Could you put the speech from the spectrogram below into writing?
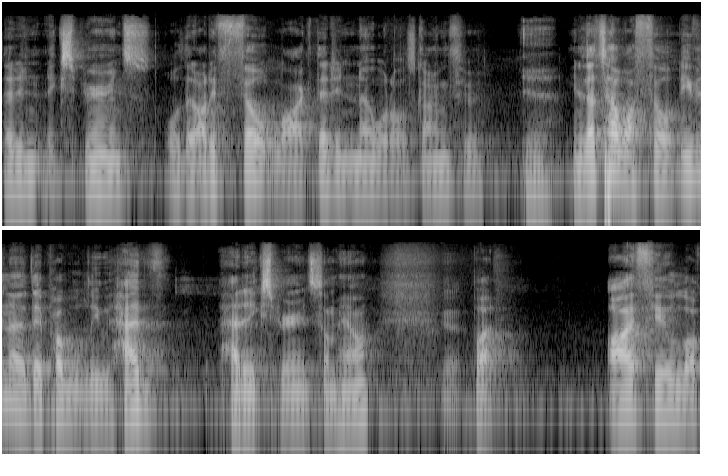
They didn't experience, or that I felt like they didn't know what I was going through. yeah. You know, that's how I felt, even though they probably had had an experience somehow. Yeah. But I feel like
